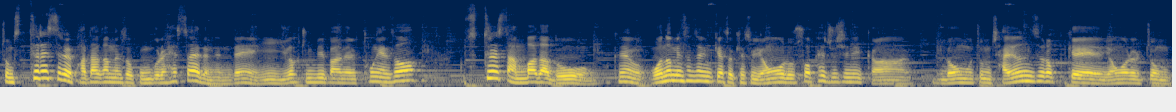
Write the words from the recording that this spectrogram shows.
좀 스트레스를 받아가면서 공부를 했어야 됐는데 이 유학 준비반을 통해서 스트레스 안 받아도 그냥 원어민 선생님께서 계속 영어로 수업해 주시니까 너무 좀 자연스럽게 영어를 좀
